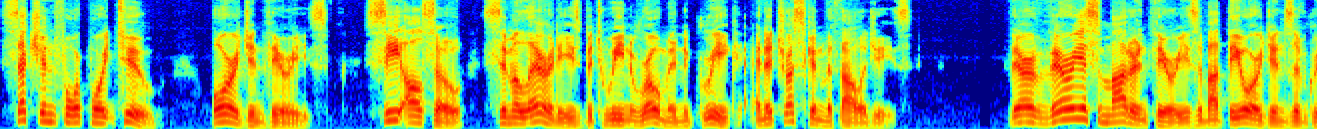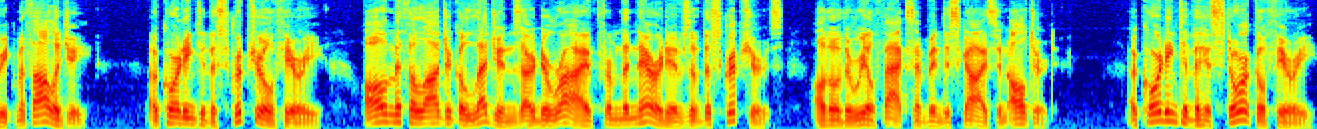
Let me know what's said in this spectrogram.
Section 4.2 Origin Theories. See also Similarities between Roman, Greek, and Etruscan mythologies. There are various modern theories about the origins of Greek mythology. According to the scriptural theory, all mythological legends are derived from the narratives of the scriptures, although the real facts have been disguised and altered. According to the historical theory,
